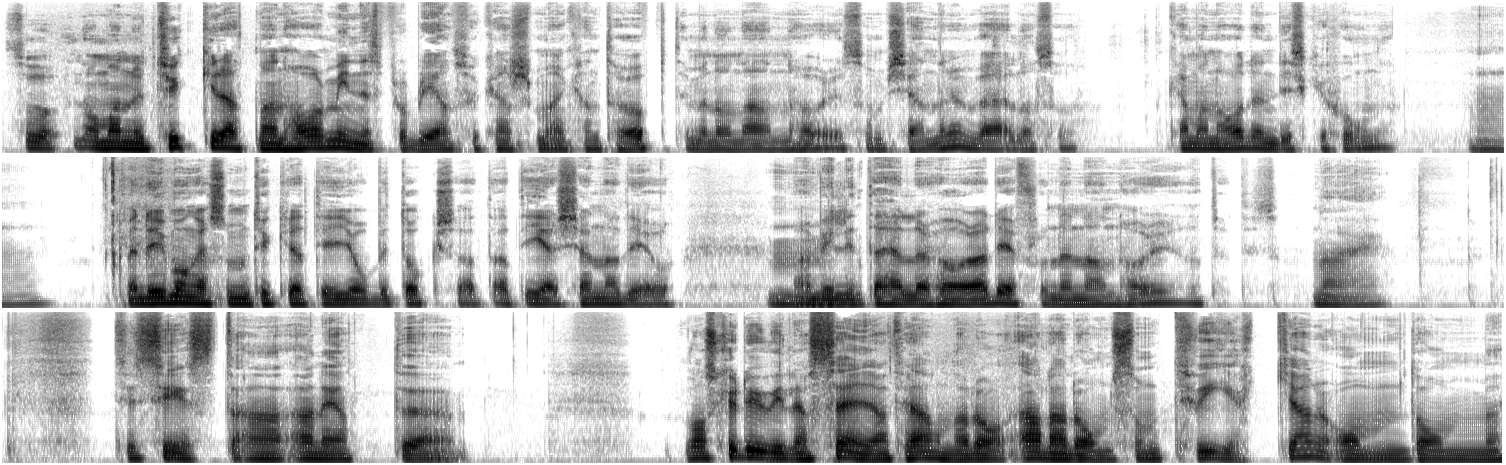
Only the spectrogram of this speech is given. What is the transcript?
så om man nu tycker att man har minnesproblem så kanske man kan ta upp det med någon anhörig som känner en väl och så kan man ha den diskussionen. Men det är många som tycker att det är jobbigt också att, att erkänna det och man vill inte heller höra det från en anhörig naturligtvis. Nej. Till sist, Anette. eh, Vad skulle du vilja säga till alla alla de som tvekar om de,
